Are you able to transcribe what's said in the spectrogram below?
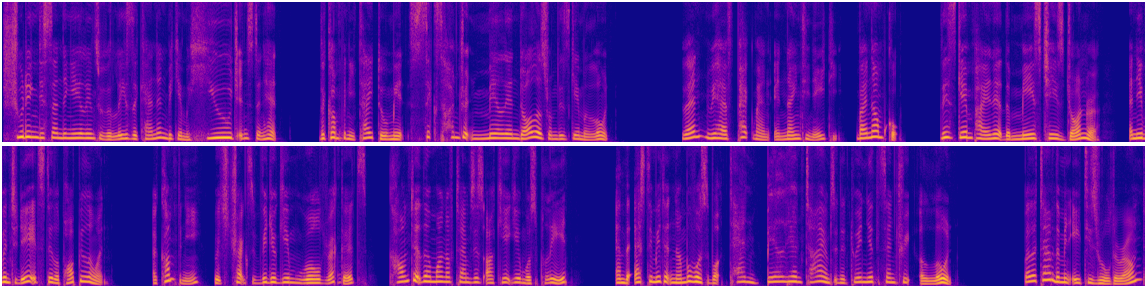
Shooting descending aliens with a laser cannon became a huge instant hit. The company Taito made $600 million from this game alone. Then we have Pac Man in 1980 by Namco. This game pioneered the maze chase genre and even today it's still a popular one. A company, which tracks video game world records, counted the amount of times this arcade game was played, and the estimated number was about 10 billion times in the 20th century alone. By the time the mid 80s rolled around,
